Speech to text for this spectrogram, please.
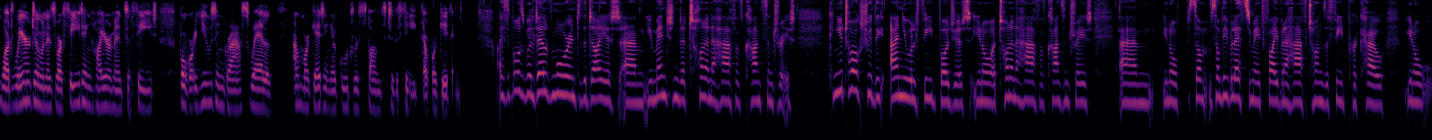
what we're doing is we're feeding higher amounts of feed, but we're using grass well and we're getting a good response to the feed that we're giving. I suppose we'll delve more into the diet. Um, you mentioned a ton and a half of concentrate. Can you talk through the annual feed budget? You know, a ton and a half of concentrate. Um, you know, some some people estimate five and a half tons of feed per cow. You know,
